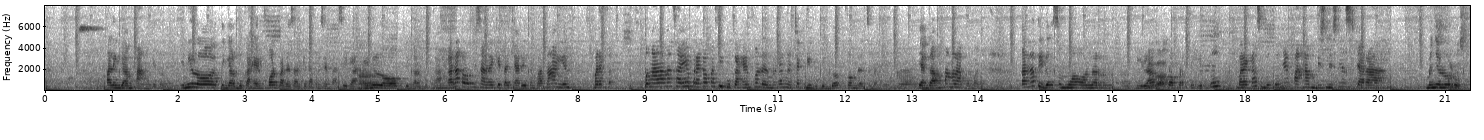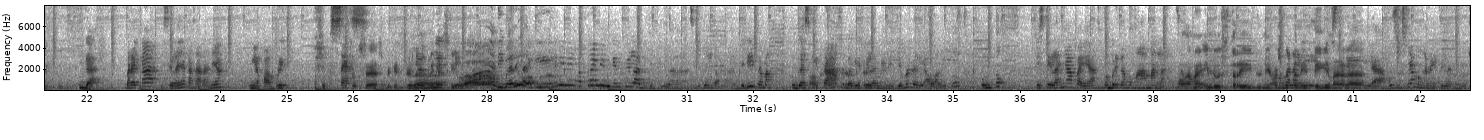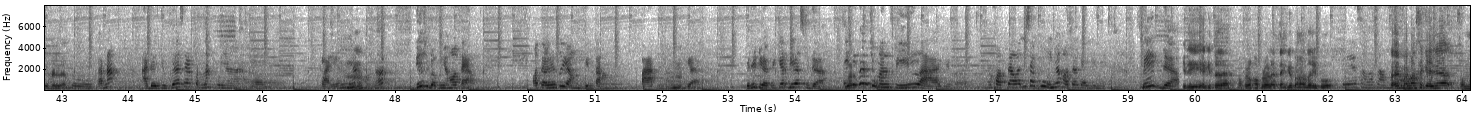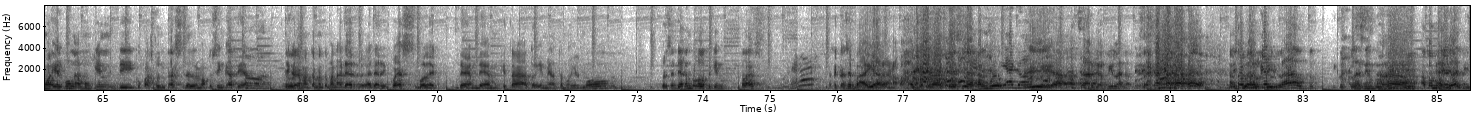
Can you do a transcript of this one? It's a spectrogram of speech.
Paling gampang gitu. Ini loh tinggal buka handphone pada saat kita presentasikan. Ah. Ini loh tinggal buka. Hmm. Karena kalau misalnya kita cari tempat lain, mereka pengalaman saya mereka pasti buka handphone dan mereka ngecek di booking.com dan sebagainya. Yang gampang lah pokoknya. Karena tidak semua owner uh, villa atau properti itu mereka sebetulnya paham bisnisnya secara menyeluruh. Enggak. Mereka istilahnya kasarannya punya pabrik sukses. Sukses, gitu. bikin Punya villa. duit. Bikin villa. Wah, di Bali lagi. Ini nih ngetren nih bikin villa, bikin villa. Sebetulnya nggak paham. Jadi memang tugas kita oke, sebagai oke. villa manajemen dari awal itu untuk istilahnya apa ya? Memberikan pemahaman lah Mengenai industri dunia hospitality industri, gimana? ya khususnya mengenai film manajemen Film. itu karena ada juga saya pernah punya eh, klien ya Hmm. owner dia sudah punya hotel hotelnya tuh yang bintang 4, bintang Hmm. 3 jadi dia pikir dia sudah ini kan cuman villa gitu hotel aja saya punya hotel kayak gini beda Jadi ya gitulah ngobrol-ngobrolnya. Thank you banget loh Ibu. oke sama-sama Tapi memang sih kayaknya semua ilmu nggak mungkin dikupas tuntas dalam waktu singkat ya. Betul, Jadi kalau emang teman-teman ada ada request boleh DM DM kita atau email temu ilmu. Bersedia kan Bu kalau bikin kelas? boleh Tapi kelasnya bayar anak aja gratis ya kan Bu? Iya dong. Iya. Seharga villa nggak? Atau jual mungkin- villa untuk ikut kelasnya Bu Ah, atau mungkin- jadi.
